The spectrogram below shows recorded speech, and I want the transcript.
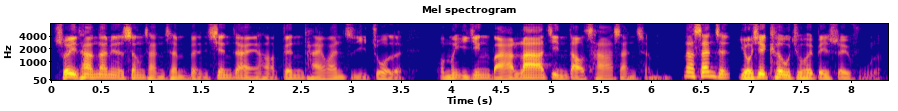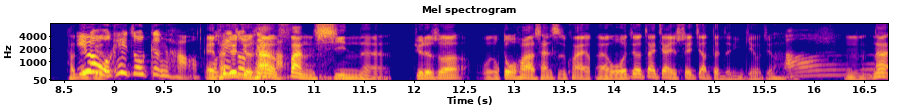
所以他那边的生产成本现在哈跟台湾自己做的，我们已经把它拉近到差三成。那三成有些客户就会被说服了。因为我可以做更好，哎，他就觉得他很放心呢，觉得说我多花了三十块，呃，我就在家里睡觉，等着你给我就好。哦，嗯，那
